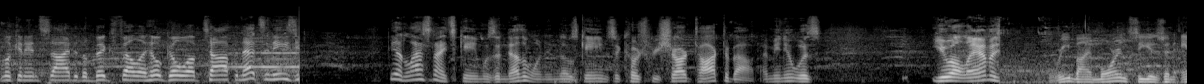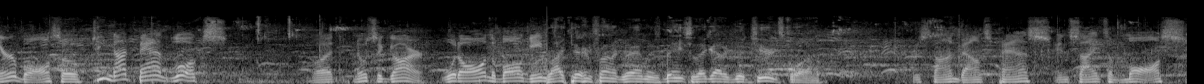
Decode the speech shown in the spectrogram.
looking inside to the big fella. He'll go up top, and that's an easy. Yeah, and last night's game was another one in those games that Coach Richard talked about. I mean, it was ULM is Three by Morency is an air ball, so two not bad looks, but no cigar. Woodall in the ball game. Right there in front of Grambling's bench, so they got a good cheering squad. Tristan bounce pass inside to Moss.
